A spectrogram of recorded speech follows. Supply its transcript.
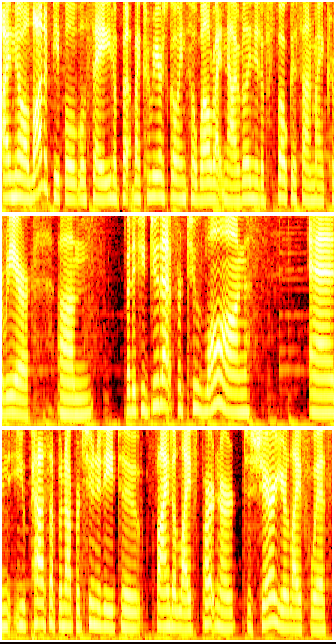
I know a lot of people will say, you know, but my career is going so well right now. I really need to focus on my career. Um, but if you do that for too long, and you pass up an opportunity to find a life partner to share your life with,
